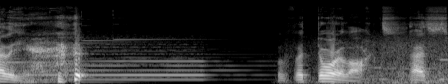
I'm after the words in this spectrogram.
We're finally here. With a door locked. That's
